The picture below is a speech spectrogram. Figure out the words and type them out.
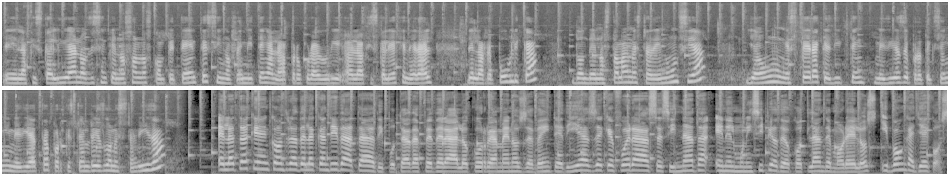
en la Fiscalía nos dicen que no son los competentes y nos remiten a la Procuraduría, a la Fiscalía General de la República, donde nos toman nuestra denuncia y aún espera que dicten medidas de protección inmediata porque está en riesgo nuestra vida. El ataque en contra de la candidata a diputada federal ocurre a menos de 20 días de que fuera asesinada en el municipio de Ocotlán de Morelos, Ivonne Gallegos,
